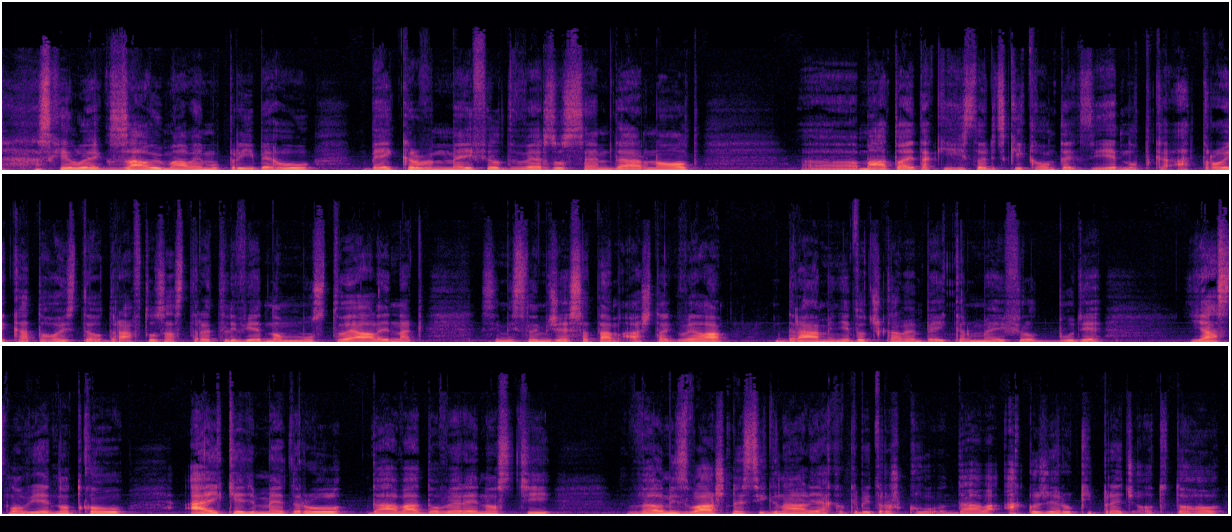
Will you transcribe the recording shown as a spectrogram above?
schyluje k zaujímavému príbehu Baker Mayfield versus Sam Darnold. Má to aj taký historický kontext. Jednotka a trojka toho istého draftu sa stretli v jednom mústve, ale jednak si myslím, že sa tam až tak veľa drámy nedočkáme. Baker Mayfield bude jasnou jednotkou aj keď Matt Rule dáva do verejnosti veľmi zvláštne signály, ako keby trošku dáva akože ruky preč od toho,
